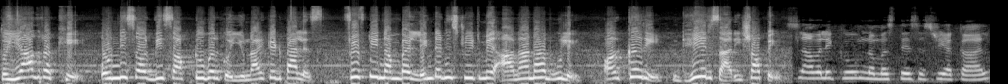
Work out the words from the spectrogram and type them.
तो याद रखें 19 और 20 अक्टूबर को united palace 50 number Linton street में आना ना भूले और करें ढेर सारी शॉपिंग। असलाकुम नमस्ते सत श्रीकाल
